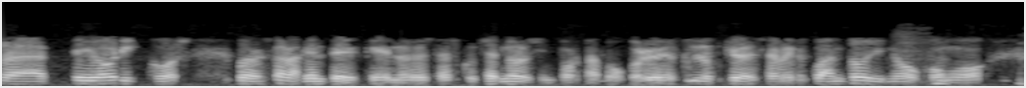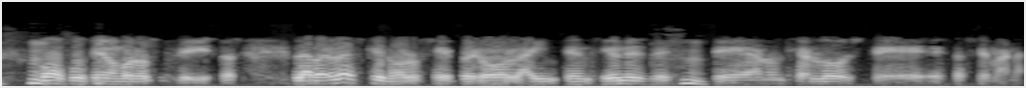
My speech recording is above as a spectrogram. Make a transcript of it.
ah, teóricos, bueno, esto a la gente que nos está escuchando les importa poco, les, quiero saber cuánto y no cómo, cómo funcionamos los periodistas. La verdad es que no lo sé, pero la intención es de, anunciarlo este, esta semana.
